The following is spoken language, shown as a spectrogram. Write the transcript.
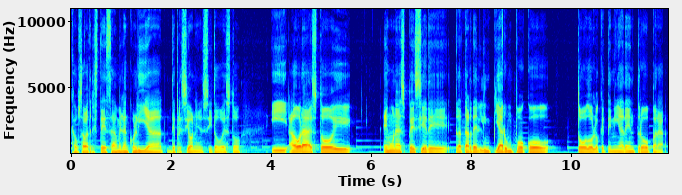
causaba tristeza, melancolía, depresiones y todo esto y ahora estoy en una especie de tratar de limpiar un poco todo lo que tenía dentro para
